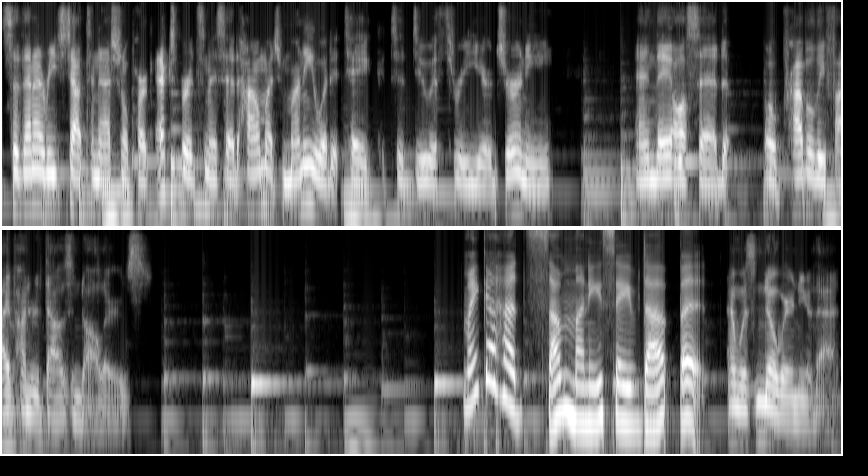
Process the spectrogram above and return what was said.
So then I reached out to national park experts and I said, How much money would it take to do a three year journey? And they all said, Oh, probably $500,000. Mikah had some money saved up, but. And was nowhere near that.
